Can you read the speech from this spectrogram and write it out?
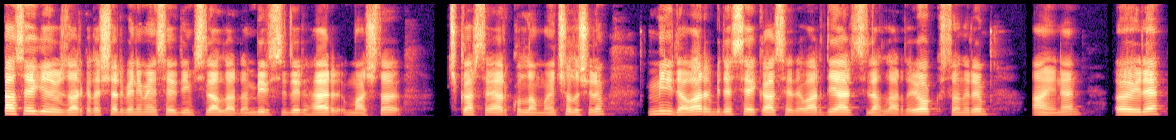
Kasaya geliyoruz arkadaşlar. Benim en sevdiğim silahlardan birisidir. Her maçta çıkarsa eğer kullanmaya çalışırım. Mini de var bir de SKS de var. Diğer silahlarda yok sanırım. Aynen öyle.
